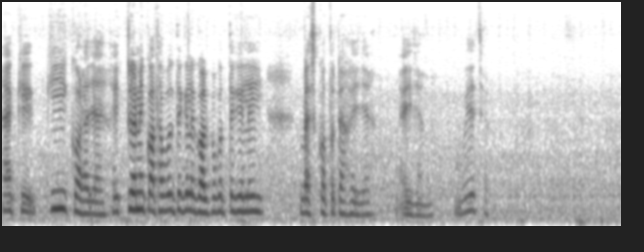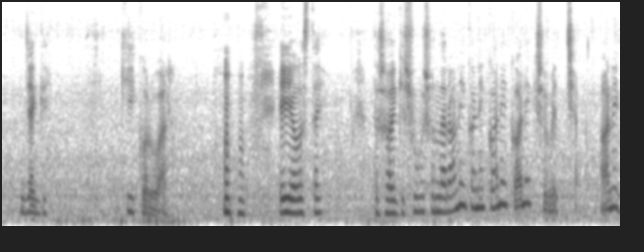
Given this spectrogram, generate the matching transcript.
হ্যাঁ কি কি করা যায়? একটুখানি কথা বলতে গেলে, গল্প করতে গেলেই ব্যাস কতটা হয়ে যায়, এই জন্য। বুঝেছ? যাকে কি করব আর? এই অবস্থায়। তো সবাইকে শুভ সন্ধ্যার অনেক অনেক অনেক অনেক শুভেচ্ছা, অনেক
